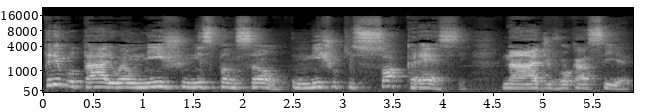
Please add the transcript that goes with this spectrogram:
tributário é um nicho em expansão, um nicho que só cresce na advocacia.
